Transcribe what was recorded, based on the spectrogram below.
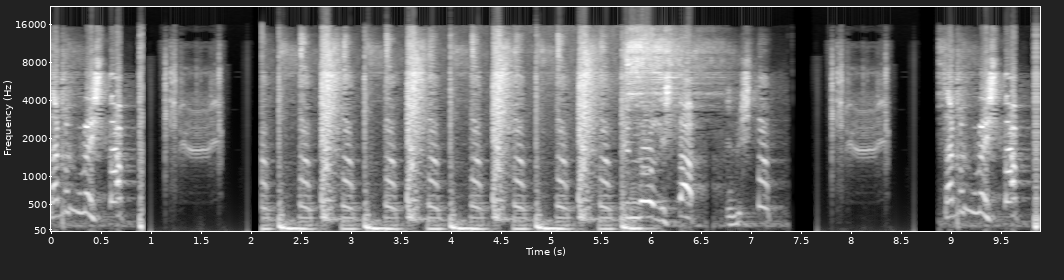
Sabi ko na stop! Lindol, stop! Umi stop! Sabi ko na stop! Stop! Stop!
